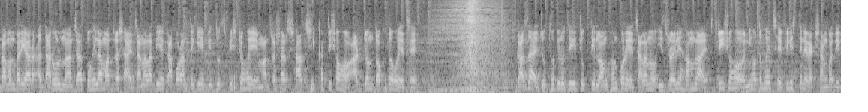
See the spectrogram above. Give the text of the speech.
ব্রাহ্মণবাড়িয়ার দারুল নাজাদ মহিলা মাদ্রাসায় জানালা দিয়ে কাপড় আনতে গিয়ে বিদ্যুৎস্পৃষ্ট হয়ে মাদ্রাসার সাত শিক্ষার্থীসহ আটজন দগ্ধ হয়েছে। গাজায় যুদ্ধবিরতি চুক্তি লঙ্ঘন করে চালানো ইসরায়েলি হামলায় স্ত্রীসহ নিহত হয়েছে ফিলিস্তিনের এক সাংবাদিক।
